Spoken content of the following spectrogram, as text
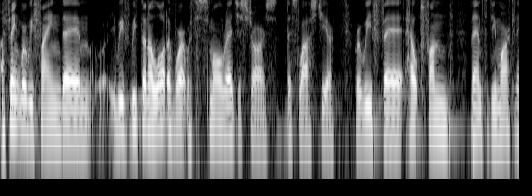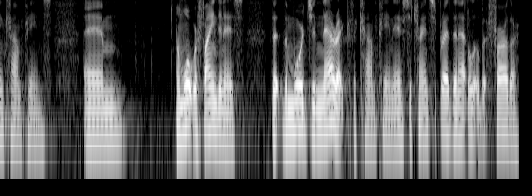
I think where we find, um, we've, we've done a lot of work with small registrars this last year where we've uh, helped fund them to do marketing campaigns. Um, and what we're finding is that the more generic the campaign is to try and spread the net a little bit further,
